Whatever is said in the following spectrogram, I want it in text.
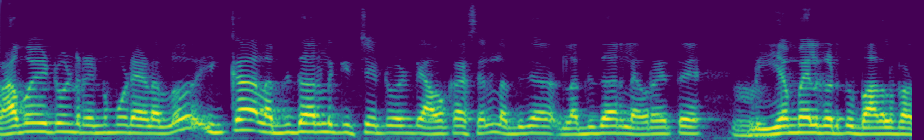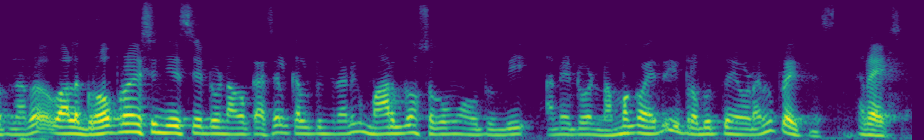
రాబోయేటువంటి రెండు మూడేళ్ళలో ఇంకా లబ్ధిదారులకు ఇచ్చేటువంటి అవకాశాలు లబ్ధిగా లబ్ధిదారులు ఎవరైతే ఇప్పుడు ఈఎంఐలు కడుతూ బాధలు పడుతున్నారో వాళ్ళ గృహప్రవేశం చేసేటువంటి అవకాశాలు కల్పించడానికి మార్గం సుగమం అవుతుంది అనేటువంటి నమ్మకం అయితే ఈ ప్రభుత్వం ఇవ్వడానికి ప్రయత్నిస్తుంది. Right sir.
